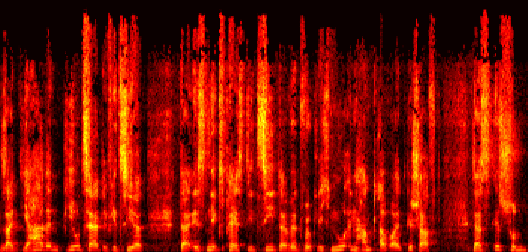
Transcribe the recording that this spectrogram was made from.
seit Jahren biozertifiziert. Da ist nichts Pestizid, da wird wirklich nur in Handarbeit geschafft. Das ist schon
